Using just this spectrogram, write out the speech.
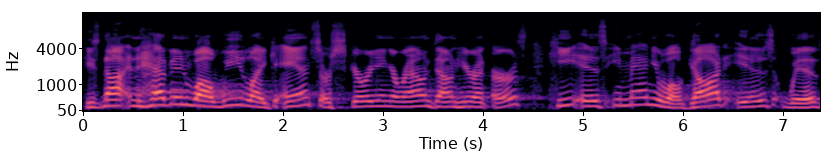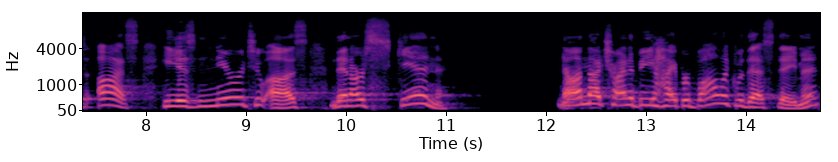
He's not in heaven while we, like ants, are scurrying around down here on earth. He is Emmanuel. God is with us. He is nearer to us than our skin. Now, I'm not trying to be hyperbolic with that statement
